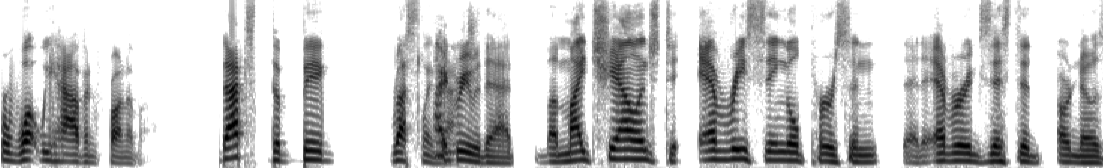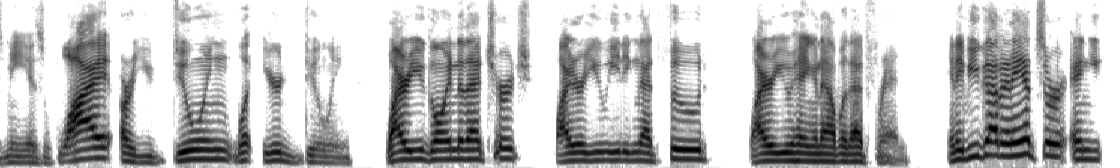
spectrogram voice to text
for what we have in front of us? That's the big wrestling. I agree with that. But my challenge to every single person that ever existed or knows me is why are you doing what you're doing? Why are you going to that church? Why are you eating that food? Why are you hanging out with that friend? And if you got an answer and you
